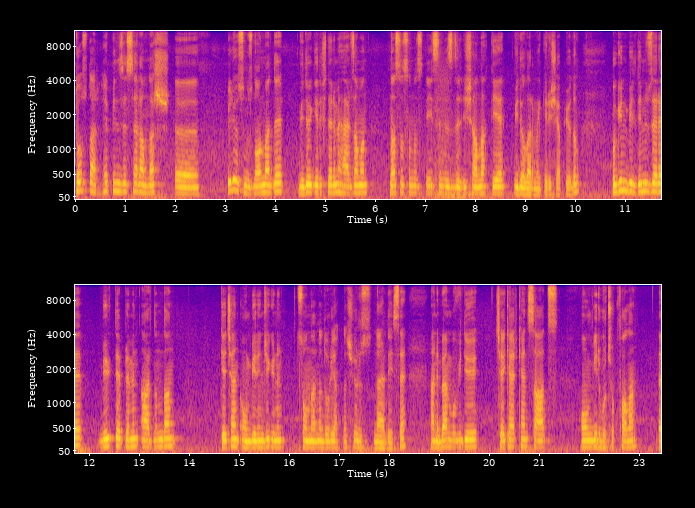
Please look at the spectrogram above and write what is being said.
Dostlar hepinize selamlar. Ee, biliyorsunuz normalde video girişlerimi her zaman nasılsınız, iyisinizdir inşallah diye videolarıma giriş yapıyordum. Bugün bildiğiniz üzere büyük depremin ardından geçen 11. günün sonlarına doğru yaklaşıyoruz neredeyse. Hani ben bu videoyu çekerken saat 11.30 falan Ee,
